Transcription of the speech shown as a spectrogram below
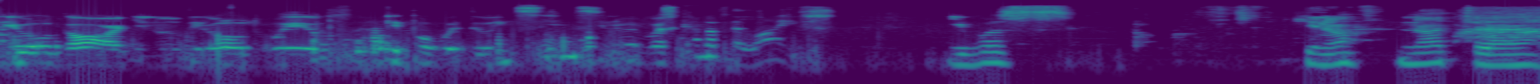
the old guard, you know, the old way of people were doing things. You know, it was kind of alive. It was, you know, not uh,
